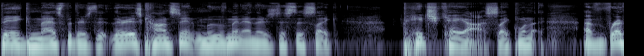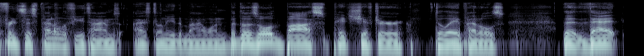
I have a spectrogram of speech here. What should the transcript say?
big mess but there's the, there is constant movement and there's just this like pitch chaos. Like when i've referenced this pedal a few times. I still need to buy one. But those old boss pitch shifter delay pedals that that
